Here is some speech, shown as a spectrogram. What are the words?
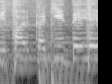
bir parka gidelim.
